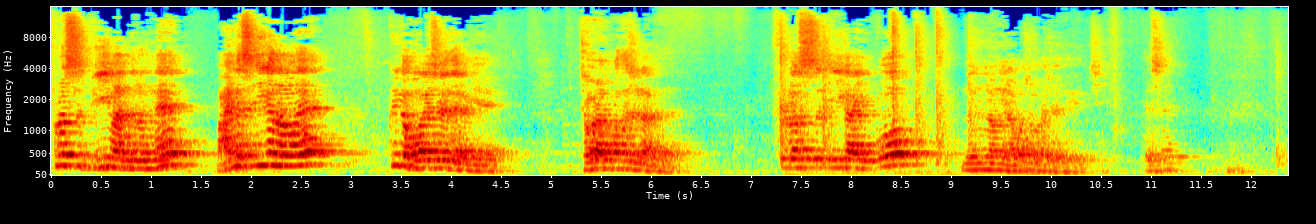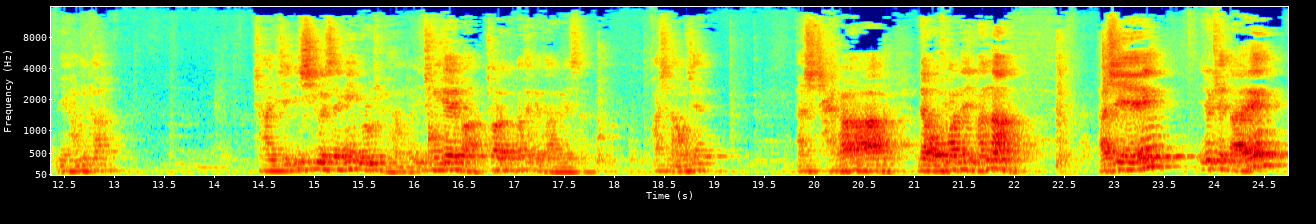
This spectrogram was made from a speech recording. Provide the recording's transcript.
플러스 b 만들었네 마이너스 2가 나오네 그러니까 뭐가 있어야 돼 여기에 저거랑 똑같아지려면 플러스 2가 있고 는 0이라고 적어줘야 되겠지 됐어요? 이해 갑니까? 자 이제 이 식을 쌤이 이렇게 변한 거야 이 정리해봐 저랑 똑같게 다 하겠어 다시 나오지? 다시 잘 봐 내가 어떻게 만드는지 봤나? 다시 이렇게 했다 에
